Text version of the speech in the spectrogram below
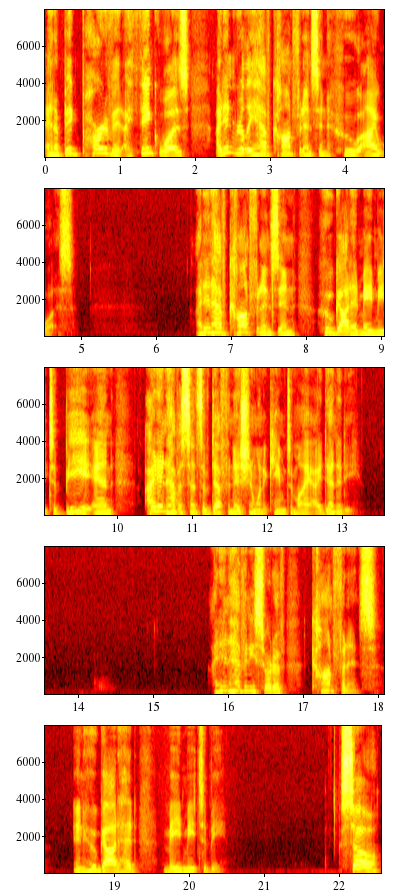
And a big part of it, I think, was I didn't really have confidence in who I was. I didn't have confidence in who God had made me to be, and I didn't have a sense of definition when it came to my identity. I didn't have any sort of confidence in who God had made me to be. So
